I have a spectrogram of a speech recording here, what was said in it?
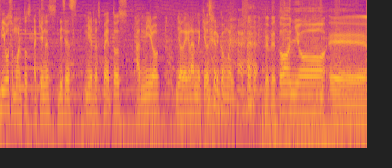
vivos o muertos, ¿a quienes dices mis respetos, admiro? Yo de grande quiero ser como él. Pepe Toño, eh,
